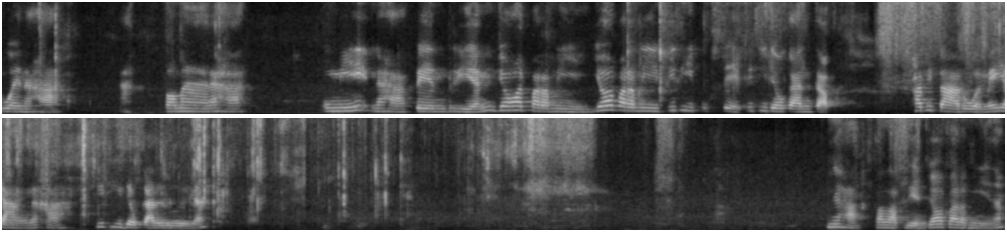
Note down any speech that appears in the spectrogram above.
ด้วยนะคะอะต่อมานะคะ องค์นี้นะคะเป็นเหรียญยอดบารมี ยอดบารมีพิธีปลุกเสกพิธีเดียวกันกับพระปิตารวยไม่ยังนะคะ พิธีเดียวกันเลยนะ เนี่ยค่ะสำหรับเหรียญยอดบารมีนะ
